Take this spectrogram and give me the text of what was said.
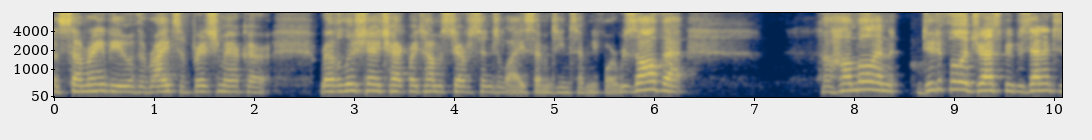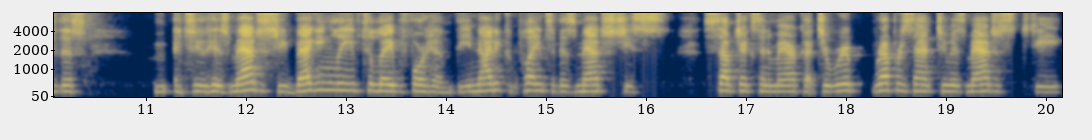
A summary view of the rights of British America, Revolutionary Tract by Thomas Jefferson, July 1774. Resolve that a humble and dutiful address be presented to this to his majesty begging leave to lay before him the united complaints of his majesty's subjects in America to re- represent to His Majesty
